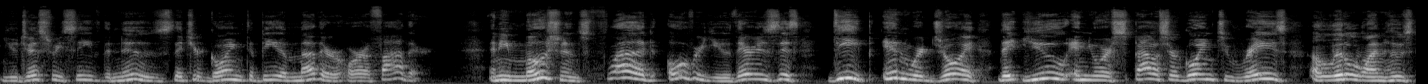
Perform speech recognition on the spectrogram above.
you just received the news that you're going to be a mother or a father and emotions flood over you. There is this deep inward joy that you and your spouse are going to raise a little one whose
